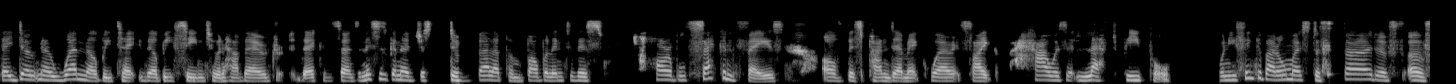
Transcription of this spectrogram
they don't know when they'll be ta- they'll be seen to and have their their concerns and this is going to just develop and bubble into this horrible second phase of this pandemic where it's like, how has it left people? When you think about almost a third of, of,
